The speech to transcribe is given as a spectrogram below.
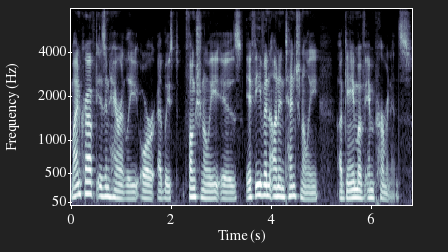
Minecraft is inherently, or at least functionally is, if even unintentionally, a game of impermanence.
